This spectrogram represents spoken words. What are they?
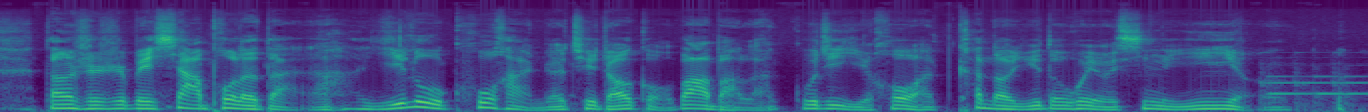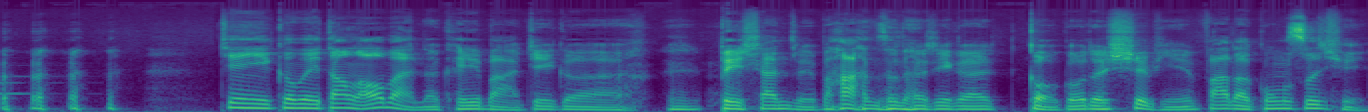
当时是被吓破了胆啊，一路哭喊着去找狗爸爸了。估计以后啊，看到鱼都会有心理阴影。建议各位当老板的可以把这个被扇嘴巴子的这个狗狗的视频发到公司群，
